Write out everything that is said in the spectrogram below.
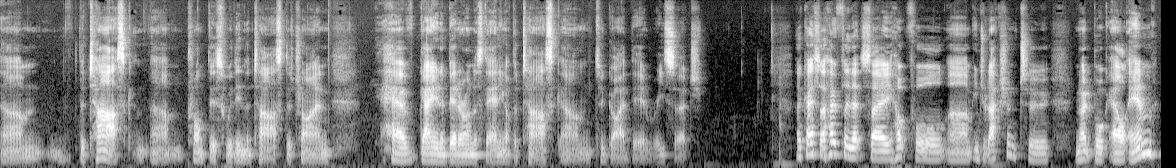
um, the task, um, prompt this within the task to try and have gain a better understanding of the task um, to guide their research. Okay, so hopefully that's a helpful um, introduction to Notebook LM.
